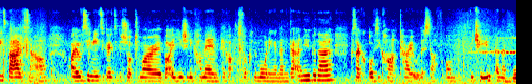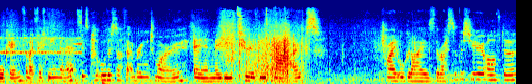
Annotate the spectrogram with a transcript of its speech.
These bags now. I obviously need to go to the shop tomorrow, but I usually come in, pick up the stock in the morning and then get an Uber there because I obviously can't carry all this stuff on the tube and then walking for like 15 minutes. Just put all the stuff that I'm bringing tomorrow in maybe two of these bags. Try and organise the rest of the studio after.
